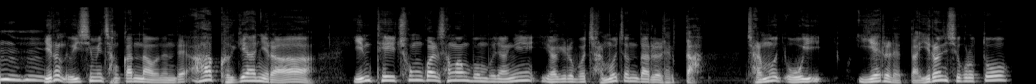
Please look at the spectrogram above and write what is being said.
음흠. 이런 의심이 잠깐 나오는데 아 그게 아니라 임태희 총괄 상황본부장이 이야기를 뭐 잘못 전달을 했다 잘못 오이 이해를 했다 이런 식으로 또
